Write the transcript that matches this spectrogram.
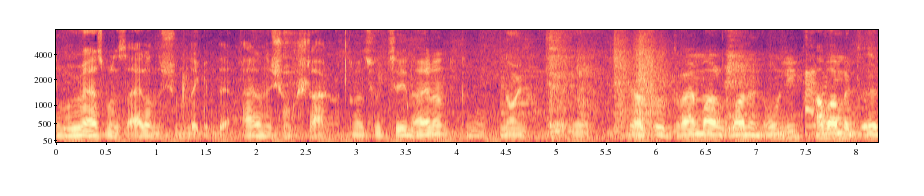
Und wir erstmal das Ayran ist schon legendär. Ayran ist schon stark. Also für 10 Ayran, guck mal. Neun. Ja, so dreimal One and Only, aber mit äh,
